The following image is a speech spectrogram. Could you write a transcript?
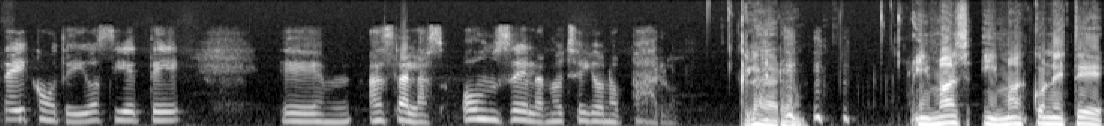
6, como te digo, 7, hasta las 11 de la noche yo no paro. Claro. Y más, y más con este,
